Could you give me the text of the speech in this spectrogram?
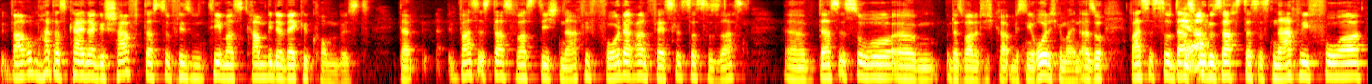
warum hat das keiner geschafft, dass du von diesem Thema Scrum wieder weggekommen bist? Da, was ist das, was dich nach wie vor daran fesselt, dass du sagst, äh, das ist so, ähm, und das war natürlich gerade ein bisschen ironisch gemeint, also was ist so das, ja. wo du sagst, das ist nach wie vor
